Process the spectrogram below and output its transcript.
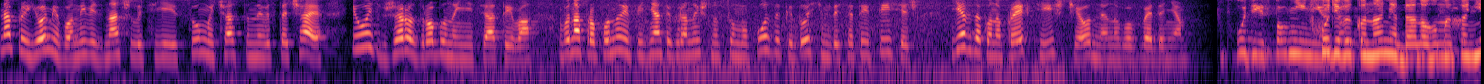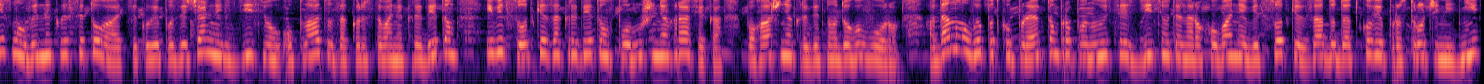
На прийомі вони відзначили цієї суми часто не вистачає. І ось вже розроблена ініціатива. Вона пропонує підняти граничну суму позики до 70 тисяч. Є в законопроекті і ще одне нововведення. В ході виконання даного механізму виникли ситуації, коли позичальник здійснював оплату за користування кредитом і відсотки за кредитом в порушення графіка погашення кредитного договору. А в даному випадку проектом пропонується здійснювати нарахування відсотків за додаткові прострочені дні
